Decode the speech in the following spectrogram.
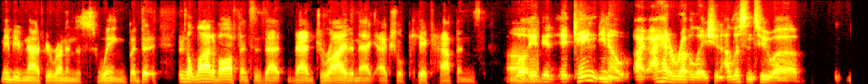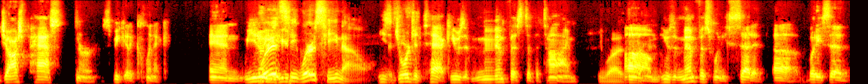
Maybe not if you're running the swing, but there, there's a lot of offenses that that drive and that actual kick happens. well, Um, it, it, it came, you know, I, I had a revelation. I listened to uh, Josh Pastner speak at a clinic. And, you know, where you hear- he? Where is he now? He's Georgia Tech. He was at Memphis at the time. He was. Um, he was at Memphis when he said it, uh, but he said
